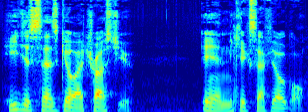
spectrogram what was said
He just says, "Go, I trust you," and he kicks that field goal.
